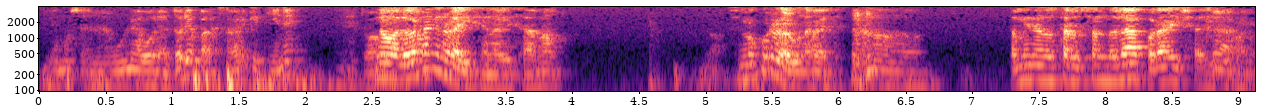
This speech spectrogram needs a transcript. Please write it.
digamos, en algún laboratorio para saber qué tiene? No, la verdad que no la hice analizar, no. No, Se me ocurrió algunas veces, pero no, no. También al no estar usándola por ahí ya dije, Claro. bueno,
